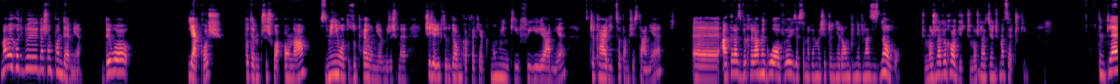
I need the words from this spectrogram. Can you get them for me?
Mamy choćby naszą pandemię. Było jakoś, potem przyszła ona, zmieniło to zupełnie. Żeśmy siedzieli w tych domkach, tak jak muminki w jamie, czekali, co tam się stanie. E, a teraz wychylamy głowy i zastanawiamy się, czy nie rąbnie w nas znowu. Czy można wychodzić, czy można zdjąć maseczki. W tym tle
